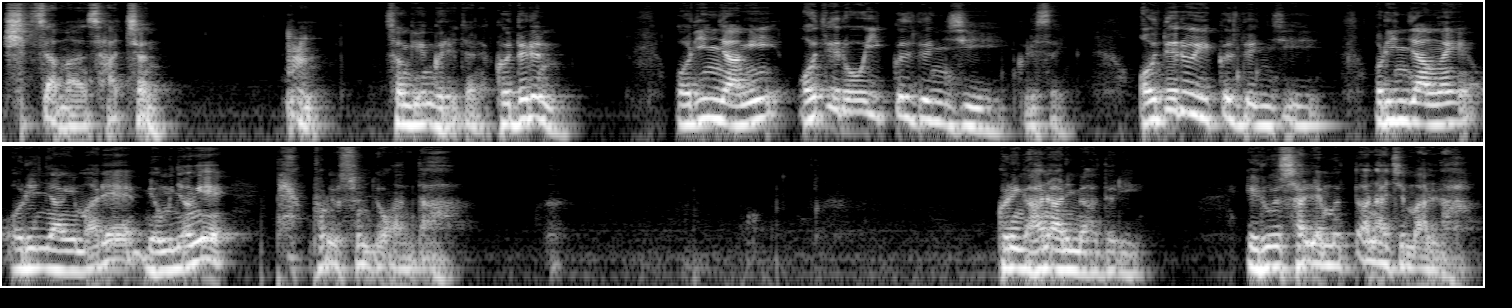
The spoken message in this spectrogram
14만 4천. 성경 그랬잖아요. 그들은 어린 양이 어디로 이끌든지 그랬어요. 어디로 이끌든지 어린 양의 어린 양의 말에 명령에 100% 순종한다. 그러니까 하나님의 아들이 예루살렘을 떠나지 말라.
